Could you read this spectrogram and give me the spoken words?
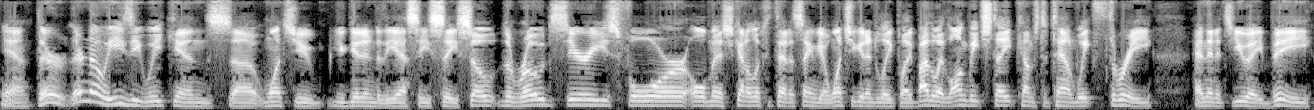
Yeah, there there are no easy weekends uh, once you you get into the SEC. So the road series for Ole Miss, you kind of looked at that as saying, you know, once you get into league play. By the way, Long Beach State comes to town week three, and then it's UAB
